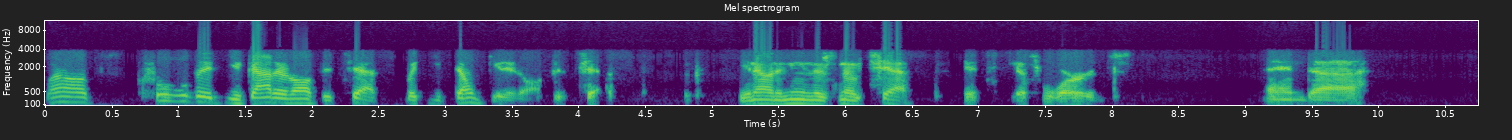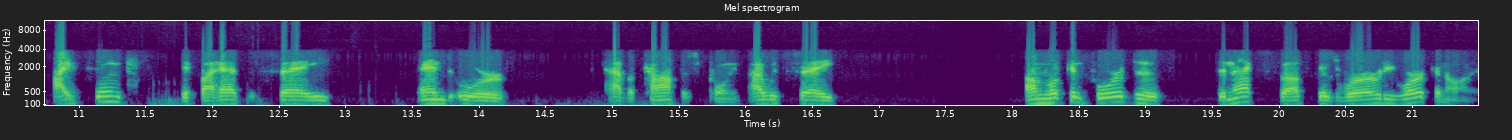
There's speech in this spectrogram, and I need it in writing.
well, it's cool that you got it off your chest, but you don't get it off your chest. You know what I mean? There's no chest. It's just words. And uh, I think if I had to say and or have a compass point, I would say I'm looking forward to the next stuff because we're already working on it.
